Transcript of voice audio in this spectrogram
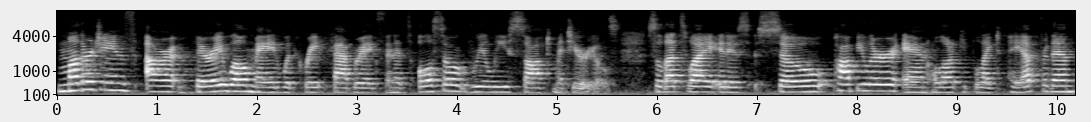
Mother jeans are very well made with great fabrics and it's also really soft materials. So that's why it is so popular and a lot of people like to pay up for them.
